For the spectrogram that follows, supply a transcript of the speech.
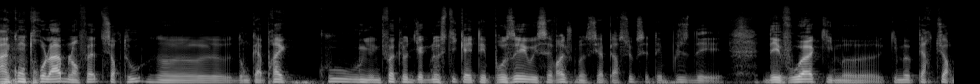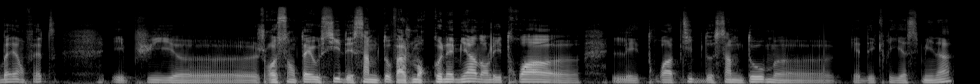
incontrôlables, en fait, surtout. Donc après une fois que le diagnostic a été posé, oui, c'est vrai que je me suis aperçu que c'était plus des, des voix qui me, qui me perturbaient, en fait. Et puis, euh, je ressentais aussi des symptômes, enfin, je me reconnais bien dans les trois, euh, les trois types de symptômes euh, qu'a décrit Yasmina.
